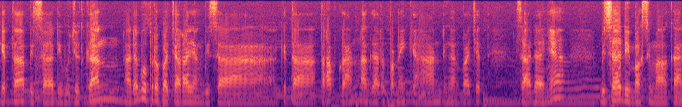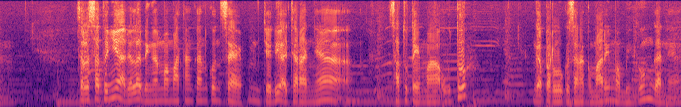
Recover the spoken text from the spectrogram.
kita bisa diwujudkan. Ada beberapa cara yang bisa kita terapkan agar pernikahan dengan budget seadanya bisa dimaksimalkan. Salah satunya adalah dengan mematangkan konsep. Jadi acaranya satu tema utuh nggak perlu ke sana kemari membingungkan ya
